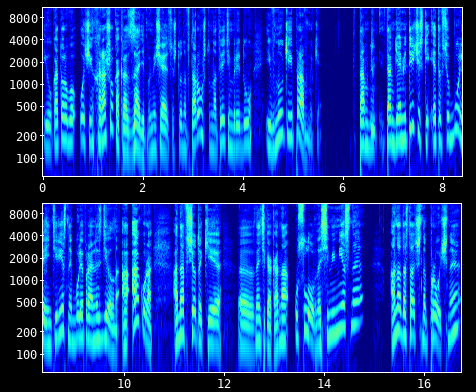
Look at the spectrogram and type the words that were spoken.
и у которого очень хорошо как раз сзади помещаются что на втором, что на третьем ряду и внуки, и правнуки. Там, там геометрически это все более интересно и более правильно сделано. А Акура, она все-таки знаете как, она условно семиместная, она достаточно прочная,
